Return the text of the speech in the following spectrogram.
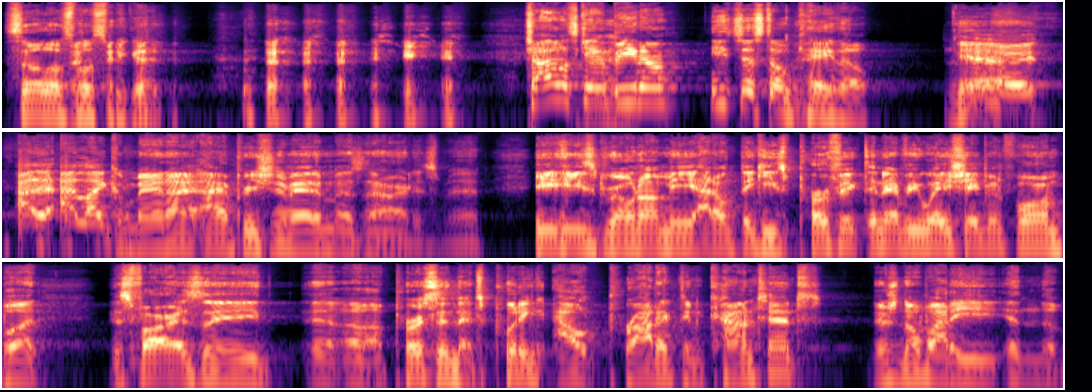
Solo's supposed to be good. Childish Gambino, he's just okay though. Yeah, right. I, I like him, man. I, I appreciate him as an artist, man. He, he's grown on me. I don't think he's perfect in every way, shape, and form, but as far as a a, person that's putting out product and content, there's nobody in the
